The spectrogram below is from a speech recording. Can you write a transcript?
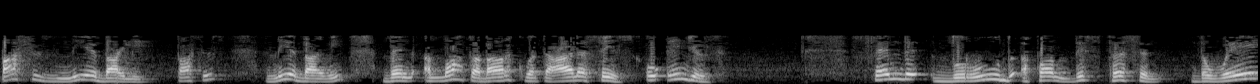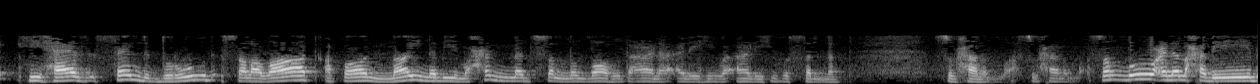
پاس از نیئر تبارک ولاز او اینجلز سینڈ درود upon this person the way has send درو نبی محمد صلی صلی صلی اللہ اللہ اللہ اللہ اللہ تعالی تعالی علیہ علیہ وآلہ وآلہ وسلم وسلم سبحان سبحان صلو علی علی الحبیب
